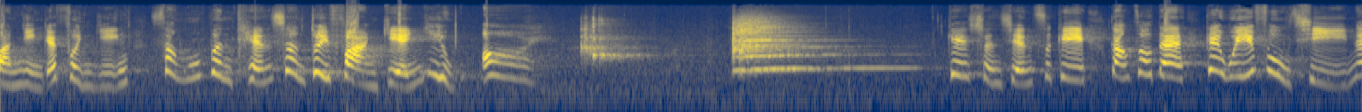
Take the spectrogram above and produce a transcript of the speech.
万人的婚姻，上我本天生对凡间有爱。给神仙自己刚做的，给为夫妻呢？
